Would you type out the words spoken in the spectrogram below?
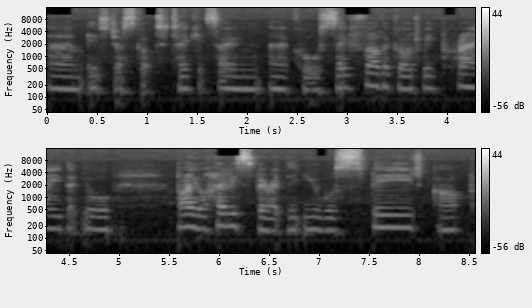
Um, it's just got to take its own uh, course. So, Father God, we pray that you'll, by your Holy Spirit, that you will speed up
